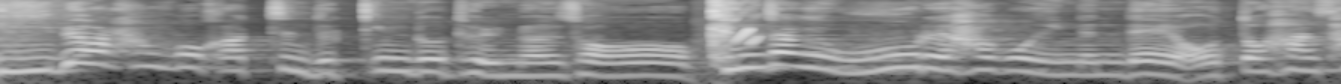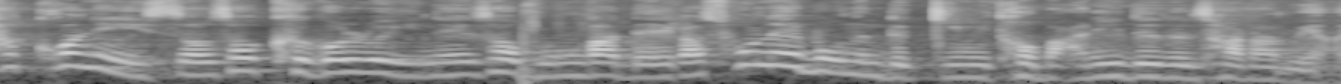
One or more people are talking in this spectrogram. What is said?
이별한 것 같은 느낌도 들면 서 굉장히 우울해하고 있는데 어떠한 사건이 있어서 그걸로 인해서 뭔가 내가 손해보는 느낌이 더 많이 드는 사람이야.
